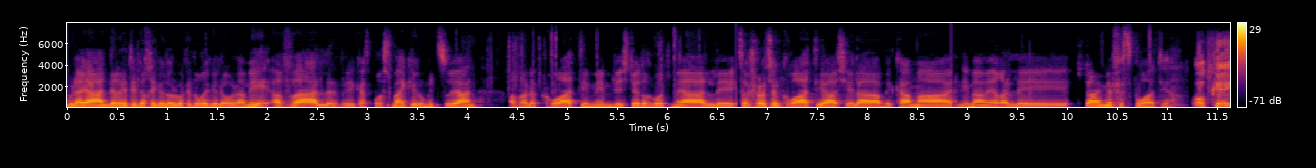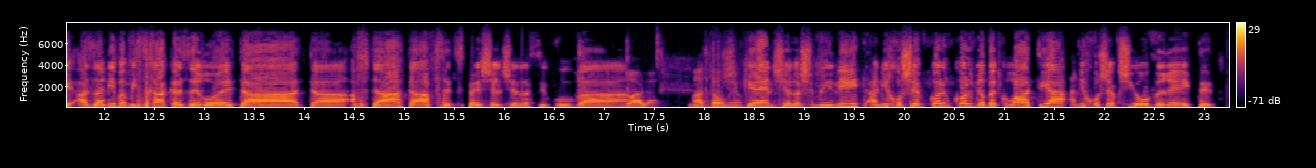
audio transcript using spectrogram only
אולי ה underrated הכי גדול בכדורגל העולמי, אבל, וקספר שמייקל הוא מצוין, אבל הקרואטים הם בשתי דרגות מעל, אה, צריך להיות של קרואטיה, השאלה בכמה, אני מהמר על 2-0 אה, קרואטיה. אוקיי, אז אני במשחק הזה רואה את ההפתעה, את ה upset special של הסיבוב ה... וואלה. מה אתה אומר? כן, של השמינית. אני חושב, קודם כל לגבי קרואטיה, אני חושב שהיא overrated.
